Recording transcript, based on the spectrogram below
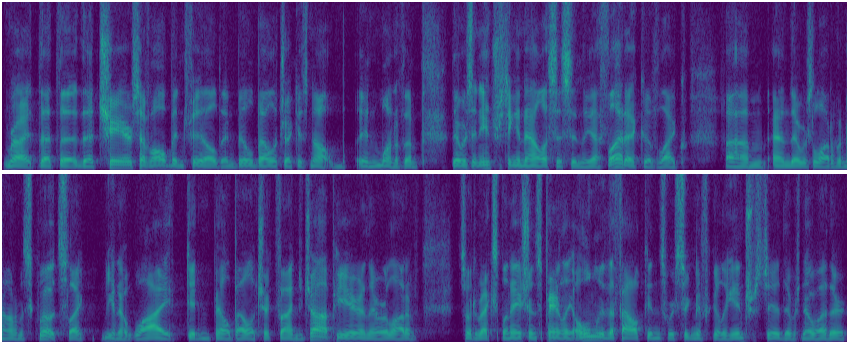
right? That the, the chairs have all been filled and Bill Belichick is not in one of them. There was an interesting analysis in The Athletic of like, um, and there was a lot of anonymous quotes like, you know, why didn't Bill Belichick find a job here? And there were a lot of sort of explanations. Apparently, only the Falcons were significantly interested. There was no other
